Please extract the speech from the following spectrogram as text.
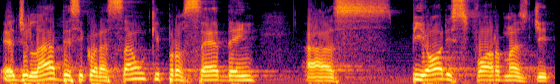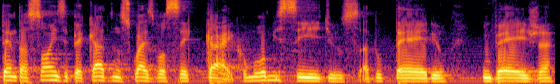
É de lá desse coração que procedem as piores formas de tentações e pecados nos quais você cai, como homicídios, adultério, inveja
